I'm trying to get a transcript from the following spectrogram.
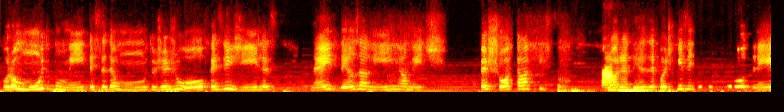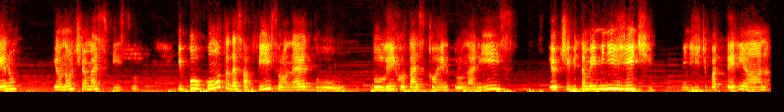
orou muito por mim, intercedeu muito, jejuou, fez vigílias, né? E Deus ali realmente fechou aquela fístula. Glória a Deus. Depois de 15 dias, eu o dreno, eu não tinha mais fístula. E por conta dessa fístula, né, do, do líquido estar tá escorrendo pelo nariz, eu tive também meningite, meningite bacteriana,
